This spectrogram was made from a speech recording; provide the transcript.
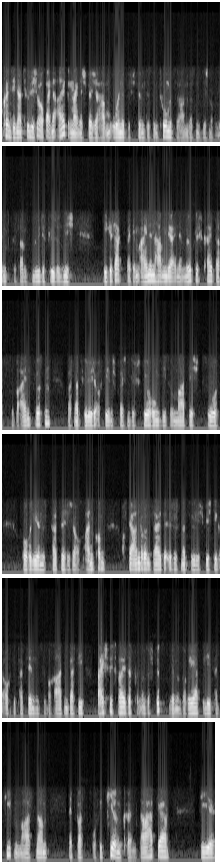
können Sie natürlich auch eine allgemeine Schwäche haben, ohne bestimmte Symptome zu haben, dass man sich noch insgesamt müde fühlt und nicht. Wie gesagt, bei dem einen haben wir eine Möglichkeit, das zu beeinflussen, was natürlich auf die entsprechende Störung, die somatisch zu korrelieren ist, tatsächlich auch ankommt. Auf der anderen Seite ist es natürlich wichtig, auch die Patienten zu beraten, dass sie beispielsweise von unterstützenden und rehabilitativen Maßnahmen etwas profitieren können. Da hat ja die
